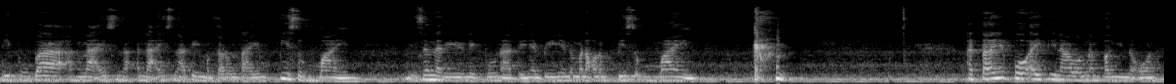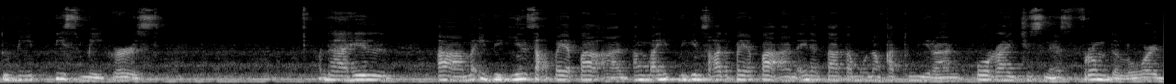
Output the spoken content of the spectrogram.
Di po ba ang nais, na, nais natin magkaroon tayong peace of mind? Minsan naririnig po natin yan, bigyan naman ako ng peace of mind. At tayo po ay tinawag ng Panginoon to be peacemakers dahil uh, maibigin sa kapayapaan, ang maibigin sa kapayapaan ay nagtatamo ng katwiran o righteousness from the Lord.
